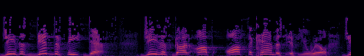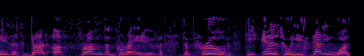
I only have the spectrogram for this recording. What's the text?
Jesus did defeat death. Jesus got up off the canvas, if you will. Jesus got up from the grave to prove he is who he said he was,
